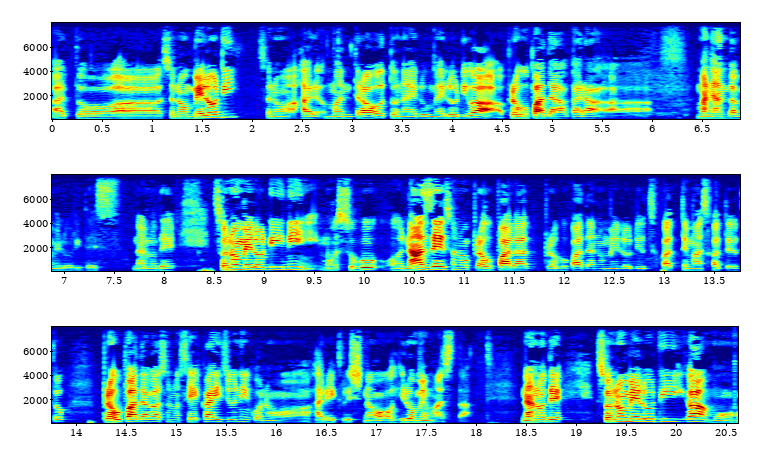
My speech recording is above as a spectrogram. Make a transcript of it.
あと、あそのメロディ、そのハマントラを唱えるメロディは、プラブパダからあ学んだメロディです。なので、そのメロディにもうすぐ、なぜそのプラブパダプラブパダのメロディを使ってますかというと、プラブパダがその世界中にこのハレクリシュナを広めました。なので、そのメロディがも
